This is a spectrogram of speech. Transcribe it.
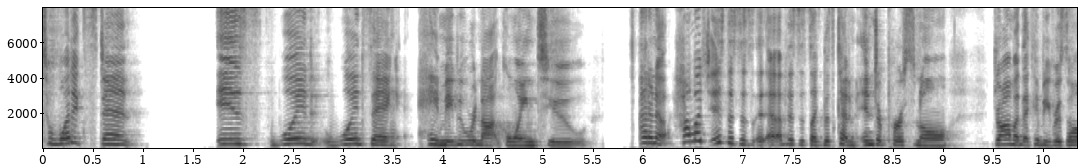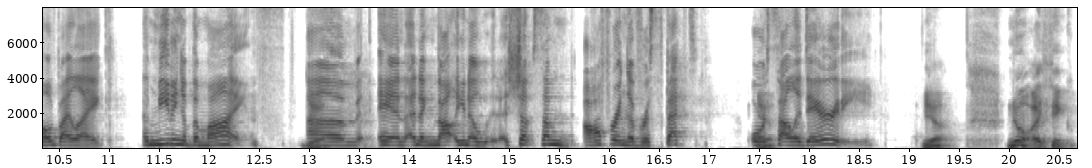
to what extent is would would saying, hey, maybe we're not going to, I don't know, how much is this is of this is like this kind of interpersonal drama that could be resolved by like a meeting of the minds yeah. um, and and you know some offering of respect or yeah. solidarity. Yeah, no, I think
